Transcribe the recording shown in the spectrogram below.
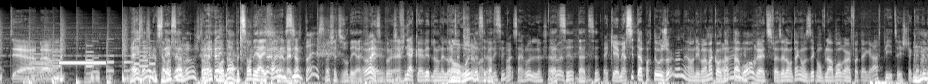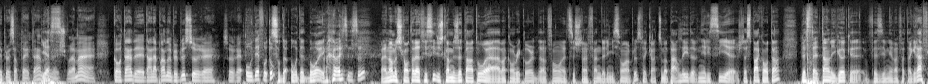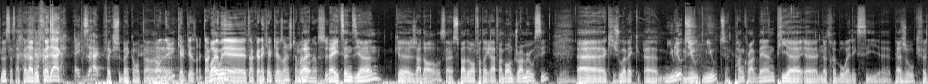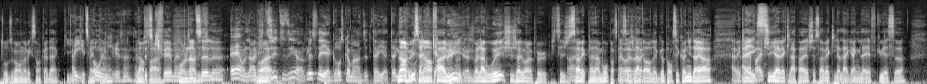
Hey man, comment ça va? Je suis très content. On peut-tu faire des high fives ben, ici? certain. Moi, je fais toujours des high fives. Ouais, c'est, pas, c'est fini à COVID. Là, on a là, on roule, là, c'est parti. Ouais, ça roule. Là, ça that's roule. it, that's it. Fait que merci de t'apporter au jeu, man. On est vraiment content de t'avoir. Euh, Tu faisais longtemps qu'on se disait qu'on voulait avoir un photographe. Puis, tu sais, je te connais Mhm. depuis un certain temps. man. Je suis vraiment content de- d'en apprendre un peu plus sur, euh, sur euh, Audet Photo. Sur The Dead Boy. ouais, c'est ça. Ben non, mais je suis content d'être ici. Juste comme je disais tantôt, euh, avant qu'on record, dans le fond, euh, tu sais, je suis un fan de l'émission en plus. Fait que quand tu m'as parlé de venir ici, euh, j'étais super content. Puis là, c'était le temps, les gars, que vous faisiez venir un photographe. Là, ça s'appelle à vos Kodak. Exact. Fait que je suis bien content. On a euh, eu quelques-uns. T'en ouais, connais, euh, t'en connais quelques-uns, justement, Ouais. qu'on a reçus. Ben, Étienne Dion, que j'adore. C'est un super de bon photographe, un bon drummer aussi. euh, qui joue avec euh, Mute, Mute. Mute, punk rock band. Puis euh, notre beau Alexis Pajot qui fait le tour du monde avec son Kodak. Puis Ah, il est bon, lui, Chris. Hein? Tout ce qu'il fait, man. On l'envie. Eh, on l'envie Ouais. tu dis? En plus, là, il y a grosse commandite Toyota. Non, lui, c'est RAV4, l'enfer. Lui, je vais l'avouer, je suis jaloux un peu. Puis, tu sais, je dis Ouais. ça avec plein d'amour parce que Ben ouais, je l'adore, le gars. Puis, on s'est connus d'ailleurs Avec la pêche. Avec la pêche, c'est ça, avec la, la gang de la FQSA.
